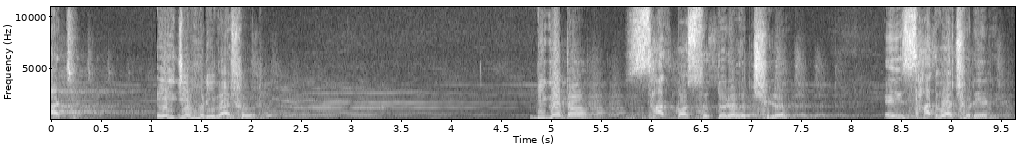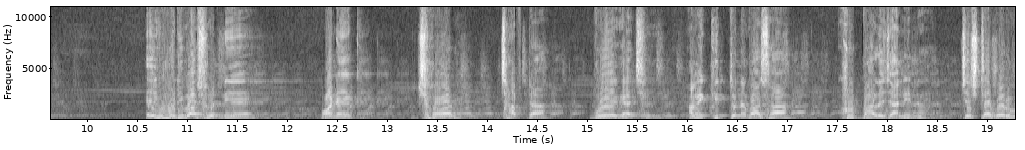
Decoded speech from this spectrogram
আজ এই যে হরিবাসর বিগত সাত বছর ধরে হচ্ছিল। এই সাত বছরের এই হরিবাসন নিয়ে অনেক ঝড়, ঝাপটা বয়ে গেছে। আমি কীর্তনের ভাষা খুব ভালো জানি না। চেষ্টা করব,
